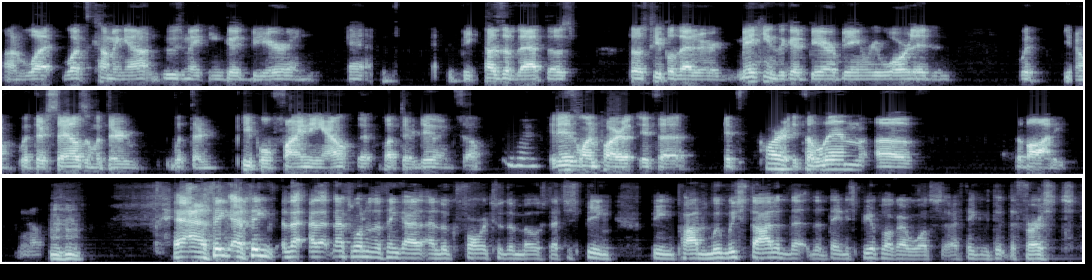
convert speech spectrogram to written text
on what what's coming out and who's making good beer and and because of that those those people that are making the good beer are being rewarded and with you know with their sales and with their with their people finding out that what they're doing. So Mhm. it is one part. Of, it's a it's part. It's a limb of the body. You know. hmm Yeah, I think I think that, that- that's one of the things I, I look forward to the most. That's just being being part. Of, when we started the, the Danish Beer Blogger Awards, I think we did the first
